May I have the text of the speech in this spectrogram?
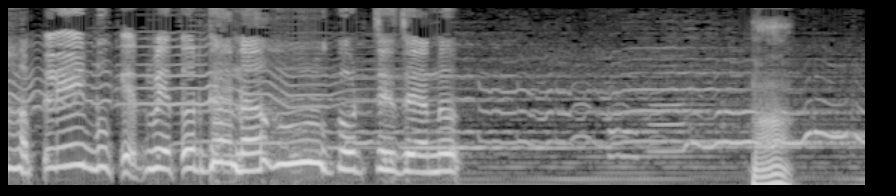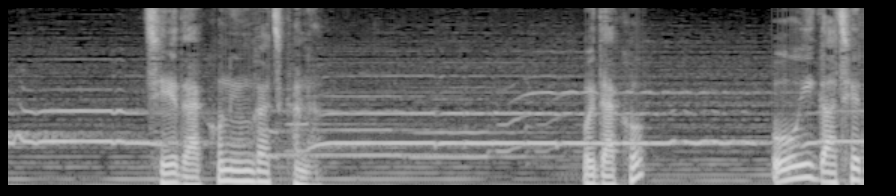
ভাবলেই বুকের ভেতর গানা হু করছে যেন। মা চেয়ে দেখো নিম গাছখানা। ওই দেখো, ওই গাছের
